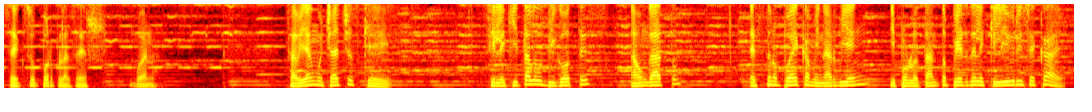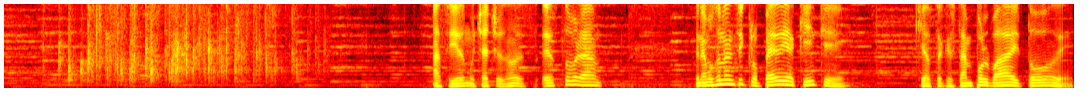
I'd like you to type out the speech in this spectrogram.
Sexo por placer. Bueno. ¿Sabían, muchachos, que si le quita los bigotes a un gato, este no puede caminar bien y por lo tanto pierde el equilibrio y se cae? Así es, muchachos, ¿no? Es- Esto, ¿verdad? Tenemos una enciclopedia aquí que, que hasta que está empolvada y todo de,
